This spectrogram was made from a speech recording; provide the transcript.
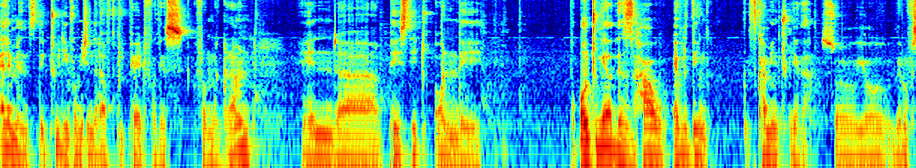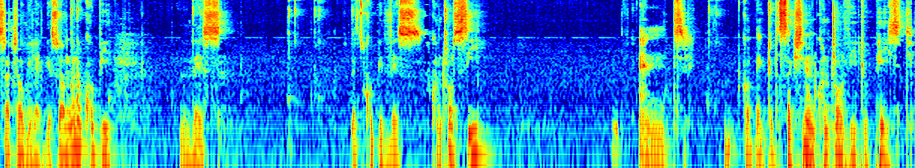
elements the 2d information that I've prepared for this from the ground and uh, paste it on the all together this is how everything is coming together. So your the roof structure will be like this. So i'm gonna copy this. Let's copy this. Control c and go back to the section and control v to paste.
